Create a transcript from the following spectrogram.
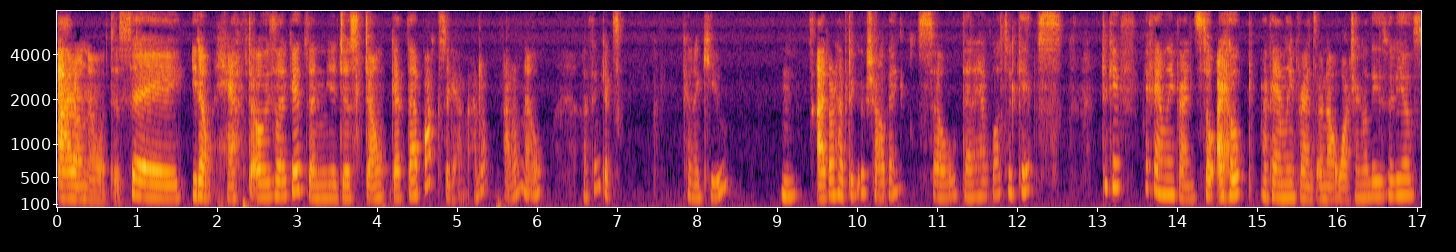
I don't know what to say. You don't have to always like it, then you just don't get that box again. I don't I don't know. I think it's kind of cute. Hmm. I don't have to go shopping, so then I have lots of gifts to give my family and friends. So I hope my family and friends are not watching all these videos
